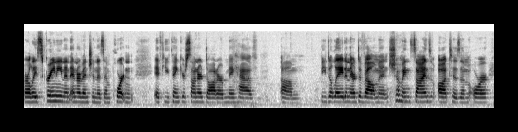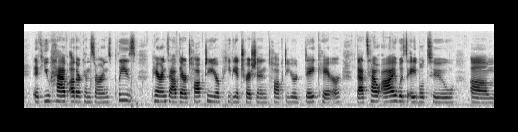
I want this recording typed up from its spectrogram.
early screening and intervention is important if you think your son or daughter may have um, be delayed in their development, showing signs of autism, or if you have other concerns, please, parents out there, talk to your pediatrician, talk to your daycare. That's how I was able to um,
